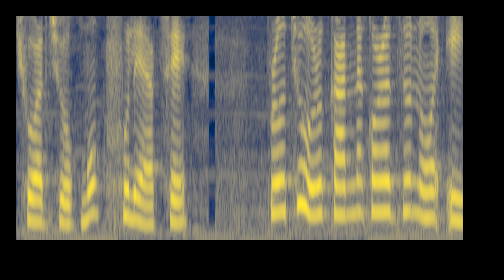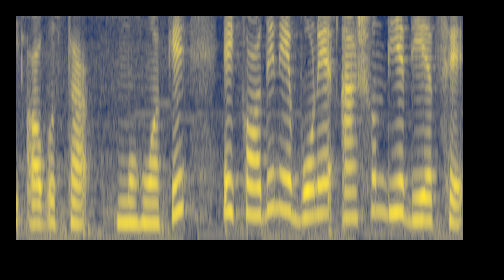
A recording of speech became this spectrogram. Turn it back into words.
ছোঁয়ার চোখ মুখ ফুলে আছে। প্রচুর কান্না করার জন্য এই অবস্থা। মহুয়াকে এই কদিনে বোনের আসন দিয়ে দিয়েছে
